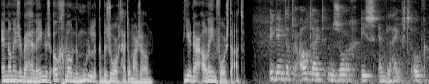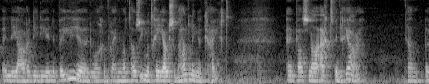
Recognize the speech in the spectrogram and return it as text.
En dan is er bij Helene dus ook gewoon de moederlijke bezorgdheid om haar zoon, die er daar alleen voor staat. Ik denk dat er altijd een zorg is en blijft. Ook in de jaren die hij in de PI eh, door gaat brengen. Want als iemand geen juiste behandelingen krijgt. En pas na 28 jaar. dan eh,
